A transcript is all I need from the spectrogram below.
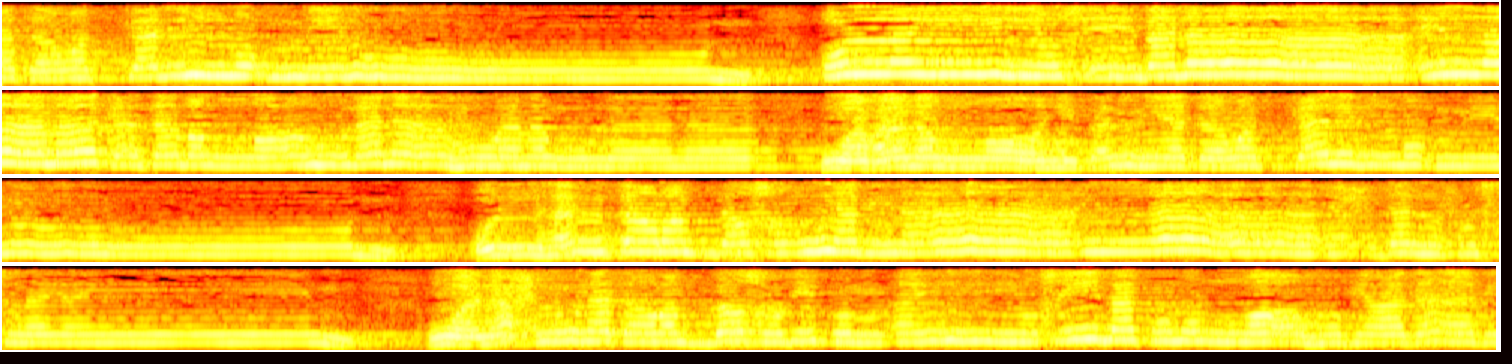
فليتوكل المؤمنون. قل لن يصيبنا إلا ما كتب الله لنا هو مولانا. وعلى الله فليتوكل المؤمنون. قل هل تربصون ونحن نتربص بكم أن يصيبكم الله بعذاب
